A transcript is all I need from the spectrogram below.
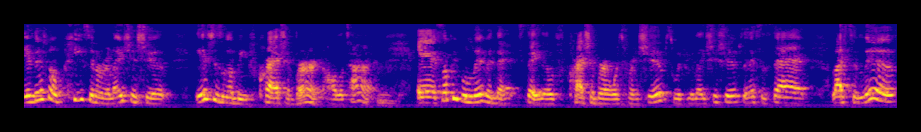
if there's no peace in a relationship it's just going to be crash and burn all the time mm. and some people live in that state of crash and burn with friendships, with relationships, and it's a sad life to live.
